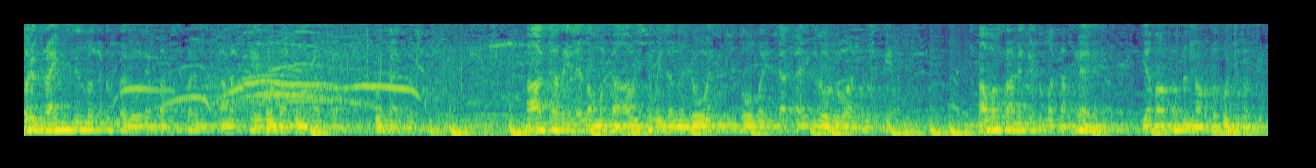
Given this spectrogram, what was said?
ഒരു ക്രൈം സീനിൽ കിട്ടുന്നതിലൂടെ പരസ്പരം കണക്ട് ചെയ്തുണ്ടാക്കുന്ന ആ കഥയിൽ നമുക്ക് ആവശ്യമില്ലെന്ന് ലോജിക്കിൽ തോന്നുന്ന എല്ലാ കാര്യങ്ങളും ഒഴിവാക്കി നിർത്തിയാണ്. അവസാനം കിട്ടുന്ന കഥയായിരുന്നു യഥാർത്ഥത്തിൽ നടന്ന കുറ്റകൃത്യം.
